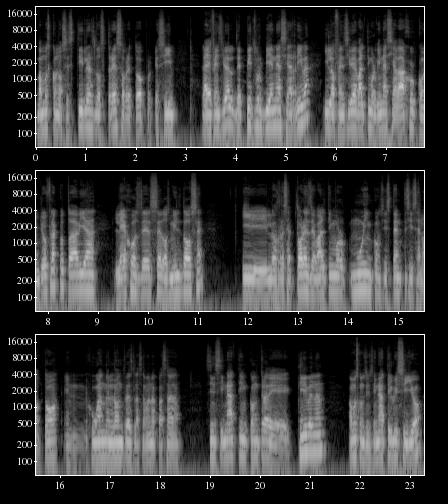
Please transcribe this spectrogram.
Vamos con los Steelers los tres, sobre todo porque sí, la defensiva de Pittsburgh viene hacia arriba y la ofensiva de Baltimore viene hacia abajo con Joe Flacco todavía lejos de ese 2012 y los receptores de Baltimore muy inconsistentes y se notó en, jugando en Londres la semana pasada. Cincinnati en contra de Cleveland. Vamos con Cincinnati, Luis y yo.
